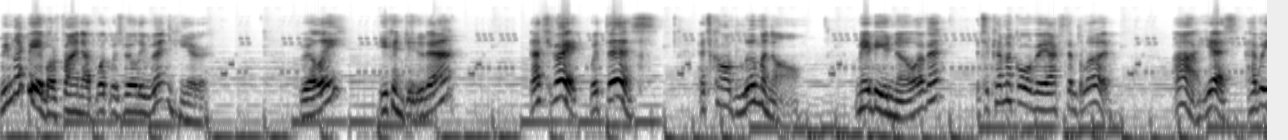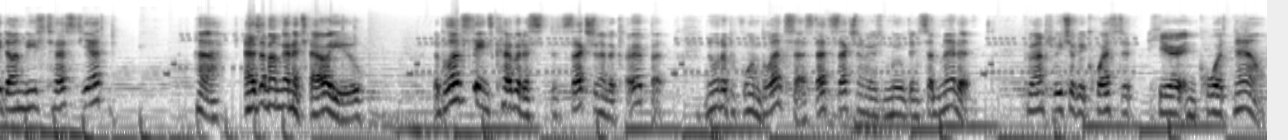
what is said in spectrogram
We might be able to find out what was really written here. Really? You can do that? That's right, with this. It's called luminol. Maybe you know of it? It's a chemical reacts to blood. Ah, yes. Have we done these tests yet? Huh. As if I'm gonna tell you. The bloodstains covered a section of the carpet. In order to perform blood tests, that section was moved and submitted. Perhaps we should request it here in court now.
